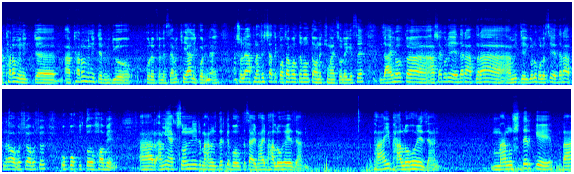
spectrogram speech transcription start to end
আঠারো মিনিট আঠারো মিনিটের ভিডিও করে ফেলেছে, আমি খেয়ালই করি নাই। আসলে আপনাদের সাথে কথা বলতে বলতে অনেক সময় চলে গেছে। যাই হোক আশা করি এ দ্বারা আপনারা, আমি যেইগুলো বলেছি, এ দ্বারা আপনারা অবশ্যই অবশ্যই উপকৃত হবেন। আর আমি এক শ্রেণির মানুষদেরকে বলতে চাই, ভাই ভালো হয়ে যান। ভাই ভালো হয়ে যান। মানুষদেরকে বা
